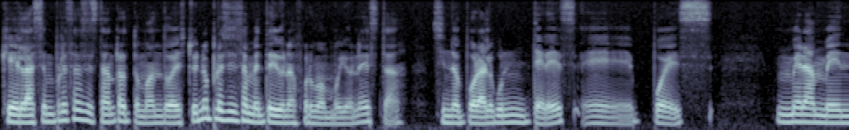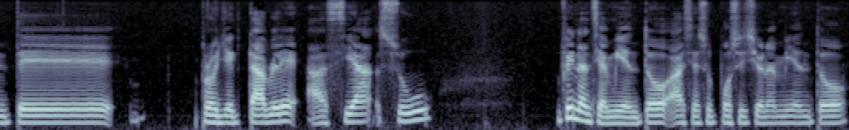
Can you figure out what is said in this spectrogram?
que las empresas están retomando esto y no precisamente de una forma muy honesta, sino por algún interés eh, pues meramente proyectable hacia su financiamiento, hacia su posicionamiento,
